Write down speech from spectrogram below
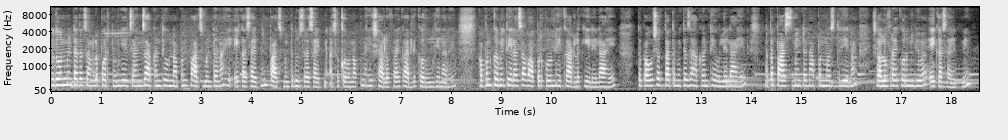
तर दोन मिनटं आता चांगलं परतून घ्यायचं आणि झाकण ठेवून आपण पाच मिनटं ना हे एका साईडने पाच मिनटं दुसऱ्या साईडने असं करून आपण हे शालो फ्राय कारले करून घेणार आहे. आपण कमी तेलाचा वापर करून हे कारलं केलेलं आहे. तर पाहू शकता आता मी तर झाकण ठेवलेलं आहे. आता पाच मिनटानं आपण मस्त हे ना शालो फ्राय करून घेऊया एका साईडने.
